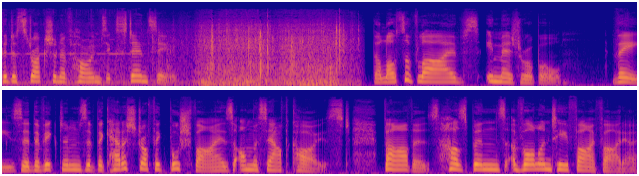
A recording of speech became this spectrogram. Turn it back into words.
The destruction of homes extensive. The loss of lives immeasurable. These are the victims of the catastrophic bushfires on the south coast. Fathers, husbands, a volunteer firefighter,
